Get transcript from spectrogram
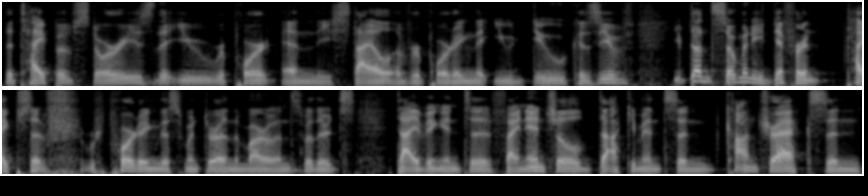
the type of stories that you report and the style of reporting that you do? Because you've you've done so many different types of reporting this winter on the Marlins, whether it's diving into financial documents and contracts and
